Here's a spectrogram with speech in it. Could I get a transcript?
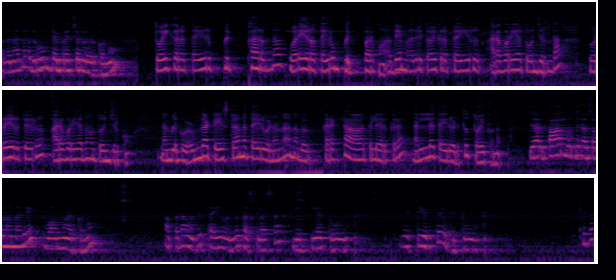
அதனால் அது ரூம் டெம்பரேச்சரில் இருக்கணும். துவைக்கிற தயிர் புளிப்பாக இருந்தால் உரையிற தயிரும் புளிப்பாக இருக்கும். அதே மாதிரி துவைக்கிற தயிர் அரைகுறையாக தோஞ்சிருந்தா உரையிற தயிரும் அரைகுறையாக தான் தோஞ்சிருக்கும். நம்மளுக்கு ஒழுங்காக டேஸ்ட்டான தயிர் வேணும்னா நம்ம கரெக்டாக ஆற்றுல இருக்கிற நல்ல தயிர் எடுத்து துவைக்கணும் பால் வந்து நான் சொன்ன மாதிரி வார்மாக இருக்கணும். அப்போ தான் வந்து தயிர் வந்து ஃபஸ்ட் கிளாஸாக கெட்டியாக தூயும். வெட்டி எடுத்தால் இப்படி தூயும். ஓகேவா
